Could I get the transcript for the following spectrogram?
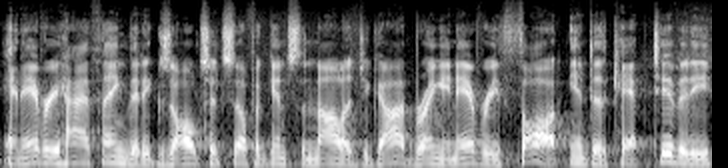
and every high thing that exalts itself against the knowledge of God, bringing every thought into captivity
